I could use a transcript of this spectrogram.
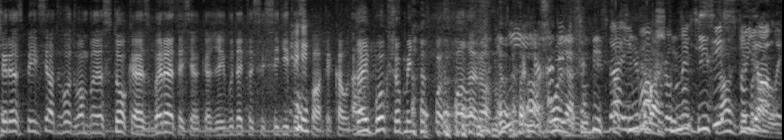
через 50 років вам буде 100, зберетеся, каже, і будете сидіти спати. Кажу, дай Бог, щоб ми поспали рано. Оля, тобі Дай Бог, щоб ми всі стояли.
